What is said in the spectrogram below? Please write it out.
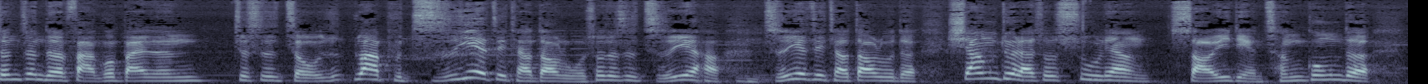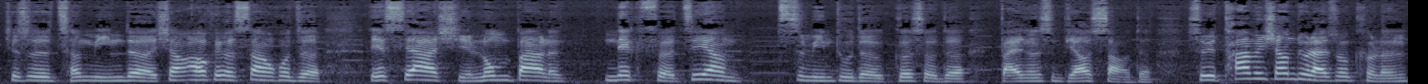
真正的法国白人。就是走 rap 职业这条道路，我说的是职业哈，职业这条道路的相对来说数量少一点，成功的就是成名的，像奥克桑或者 S R 喜 Lombard、Next 这样知名度的歌手的白人是比较少的，所以他们相对来说可能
